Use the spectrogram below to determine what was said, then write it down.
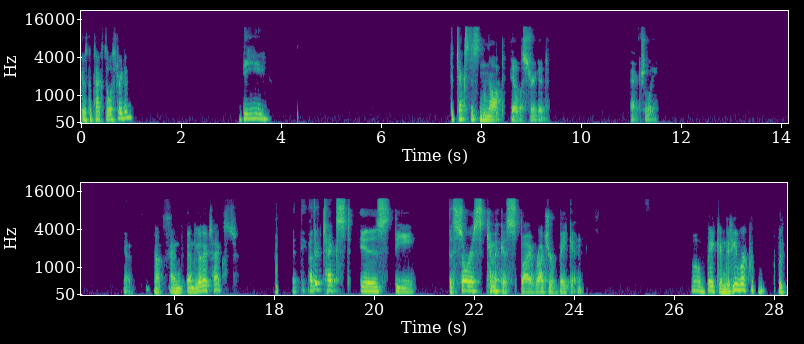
is the text illustrated? The the text is not illustrated actually. Yeah. Uh, and and the other text? The other text is the Thesaurus Chemicus by Roger Bacon. Oh, Bacon. Did he work with with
